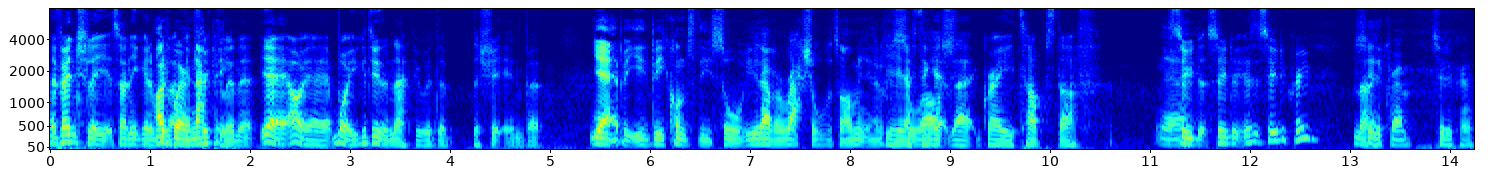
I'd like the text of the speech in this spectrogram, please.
Eventually, it's only going to be I'd like wear a a nappy. trickle in it. Yeah. Oh yeah. yeah. Well, you could do the nappy with the the shit in, but Yeah, but you'd be constantly sore. You'd have a rash all the time, wouldn't you? you have to get arse. that grey tub stuff. Yeah. Suda, Suda, is it Suda cream? No, Sudocrem. Sudocrem.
